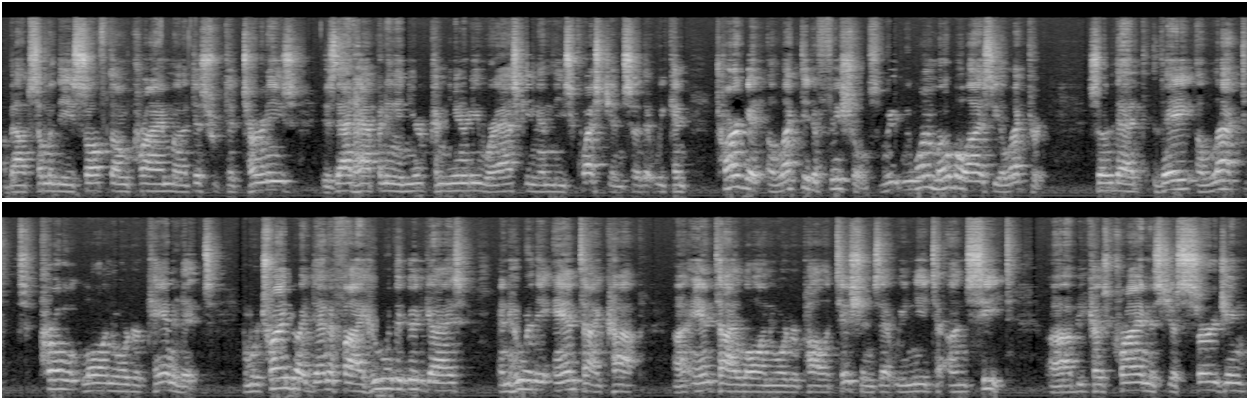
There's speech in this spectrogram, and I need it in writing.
about some of these soft on crime uh, district attorneys. Is that happening in your community? We're asking them these questions so that we can target elected officials. We, we want to mobilize the electorate so that they elect pro law and order candidates. And we're trying to identify who are the good guys and who are the anti cop uh, anti-law and order politicians that we need to unseat uh, because crime is just surging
